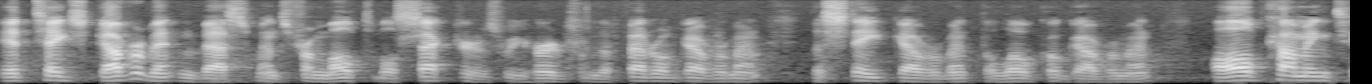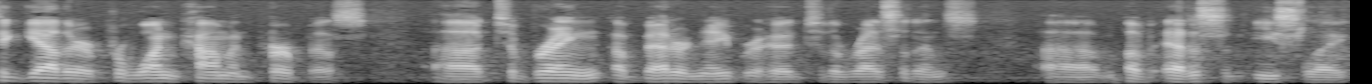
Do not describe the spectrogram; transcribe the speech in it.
it takes government investments from multiple sectors. We heard from the federal government, the state government, the local government, all coming together for one common purpose uh, to bring a better neighborhood to the residents um, of Edison Eastlake.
